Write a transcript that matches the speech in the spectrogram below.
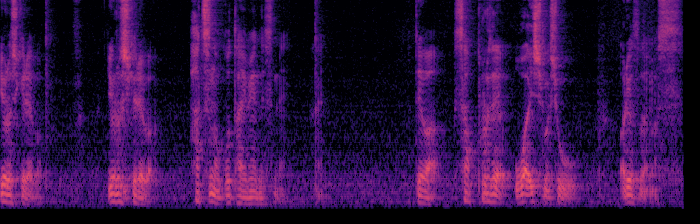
よろしければ。よろしければ。初のご対面ですね、はい、では札幌でお会いしましょう。ありがとうございます。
